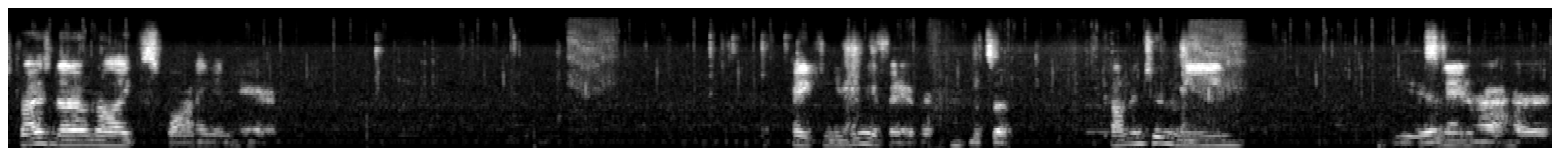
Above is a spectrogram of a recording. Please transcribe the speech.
Surprised none of them are, like, spawning in here. Hey, can you do me a favor? What's up? Come into the mean Yeah. and stand right here.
